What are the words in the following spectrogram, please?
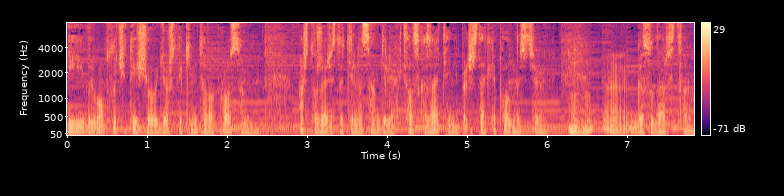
И в любом случае ты еще уйдешь с каким-то вопросом, а что же Аристотель на самом деле хотел сказать, а не прочитать ли полностью угу. государство,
